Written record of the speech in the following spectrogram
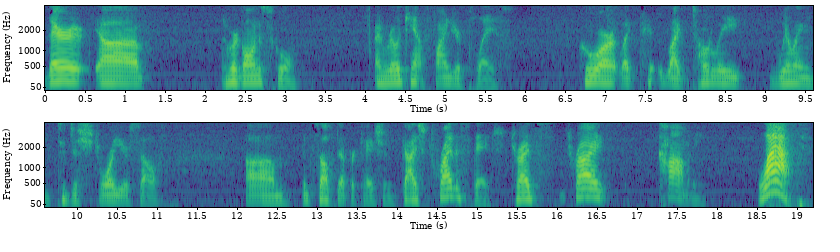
they're uh, who are going to school and really can't find your place, who are like t- like totally willing to destroy yourself um, in self-deprecation. Guys, try the stage. Try try comedy. Laugh.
